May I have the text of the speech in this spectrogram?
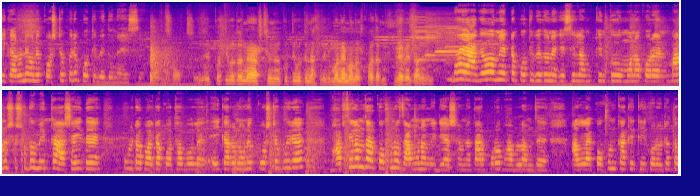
এই কারণে অনেক কষ্ট করে প্রতিবেদনে এসেছি আচ্ছা আচ্ছা যে প্রতিবেদনে আসছিলেন প্রতিবেদনে আসলে কি মনের মানুষ আপনি কীভাবে জানলেন? ভাই আগেও আমি একটা প্রতিবেদনে গেছিলাম কিন্তু মনে করেন মানুষের শুধু মিথ্যা আশাই দেয় উল্টা পাল্টা কথা বলে। এই কারণে অনেক কষ্টে করে ভাবছিলাম যে আর কখনো যাব না মিডিয়ার সামনে। তারপরেও ভাবলাম যে আল্লাহ কখন কাকে কি করে ওইটা তো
